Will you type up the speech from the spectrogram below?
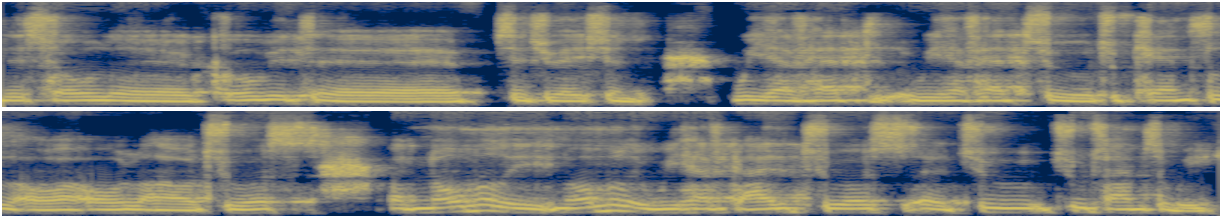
this whole COVID situation we have had we have had to to cancel our, all our tours. But normally normally we have guided tours uh, two two times a week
